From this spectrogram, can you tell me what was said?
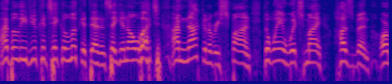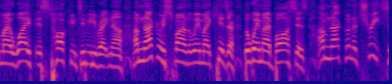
I believe you could take a look at that and say, you know what? I'm not going to respond the way in which my husband or my wife is talking to me right now. I'm not going to respond the way my kids are, the way my boss is. I'm not going to treat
